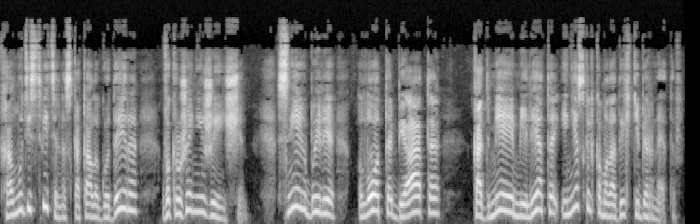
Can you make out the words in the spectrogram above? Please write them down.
К холму действительно скакала Годейра в окружении женщин. С нею были Лота, Биата, Кадмея, Милета и несколько молодых кибернетов.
